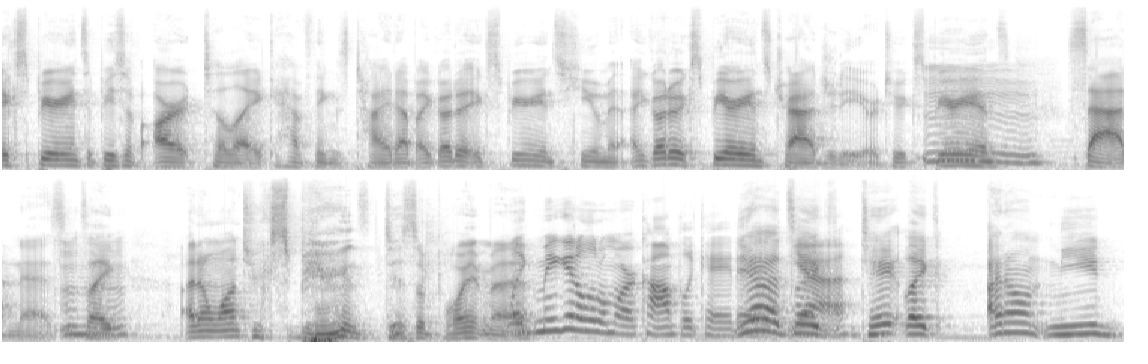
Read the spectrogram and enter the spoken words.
experience a piece of art to like have things tied up. I go to experience human. I go to experience tragedy or to experience Mm. sadness. It's like I don't want to experience disappointment. Mm-hmm. like make it a little more complicated Yeah, it's yeah. like take like I don't need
